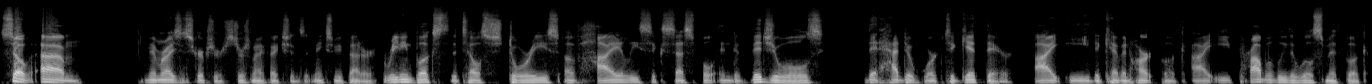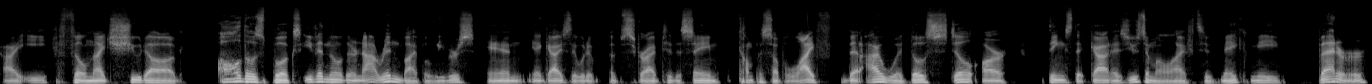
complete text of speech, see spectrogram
So, um, memorizing scripture stirs my affections. It makes me better. Reading books that tell stories of highly successful individuals that had to work to get there, i.e., the Kevin Hart book, i.e., probably the Will Smith book, i.e., Phil Knight's Shoe Dog. All those books, even though they're not written by believers and, and guys that would subscribe to the same compass of life that I would, those still are things that God has used in my life to make me better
